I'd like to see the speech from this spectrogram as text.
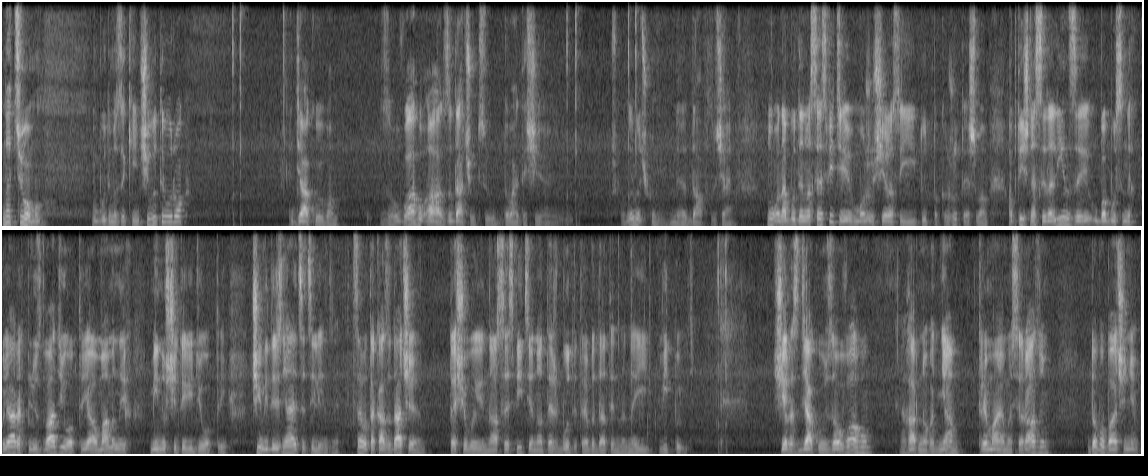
На цьому ми будемо закінчувати урок. Дякую вам за увагу. А, задачу цю давайте ще хвилиночку не дав, звичайно. Ну, вона буде на всесвіті, можу ще раз її тут покажу теж вам. Оптична сила лінзи у бабусиних окулярах плюс 2 діоптрії, а у маминих мінус 4 діоптрії. Чим відрізняються ці лінзи? Це отака задача. Те, що ви на всесвіті, вона теж буде, треба дати на неї відповідь. Ще раз дякую за увагу. Гарного дня. Тримаємося разом. До побачення.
